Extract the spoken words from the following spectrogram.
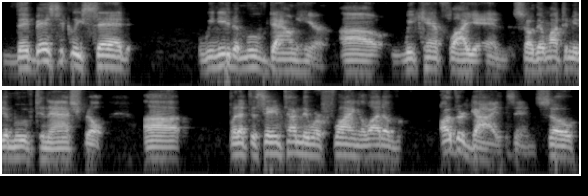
they basically said, "We need to move down here. Uh, we can't fly you in." So they wanted me to move to Nashville, uh, but at the same time, they were flying a lot of other guys in. So,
